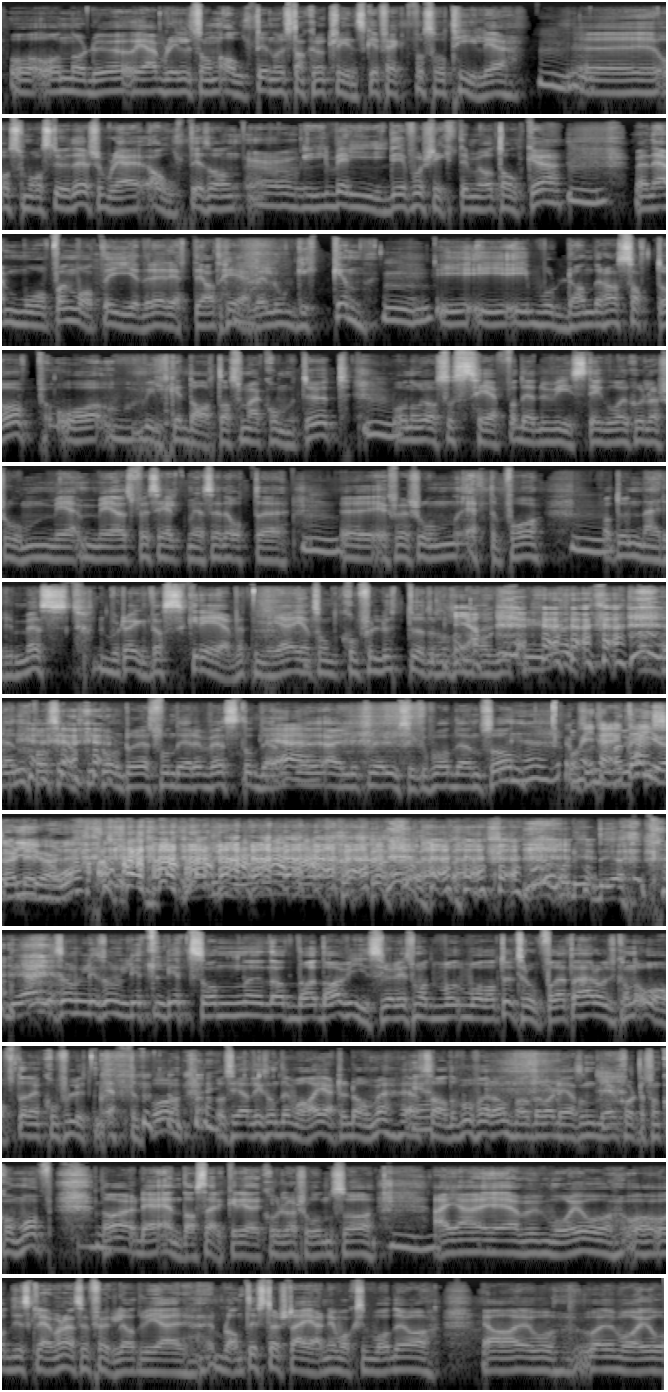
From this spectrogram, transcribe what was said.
Og, og, når du, jeg blir litt sånn alltid, når vi snakker om klinisk effekt på så tidlige mm. øh, og små studier, så blir jeg alltid sånn øh, veldig forsiktig med å tolke. Mm. Men jeg må på en måte gi dere rett i at hele logikken mm. i, i, i hvordan dere har satt det opp, og hvilke data som er er kommet ut. Mm. Og når vi også ser på det du viste i går, korrelasjonen med, med spesielt med CD8-eksplosjonen mm. eh, etterpå, mm. at du nærmest Du burde egentlig ha skrevet ned i en sånn konvolutt, vet sånn som ja. gjør. At den pasienten kommer til å respondere best, og den yeah. er jeg litt mer usikker på, den sånn. Og så, at jeg gjør det nå. Fordi det, det er liksom, liksom litt, litt, sånn da, da, viser det liksom at både at du tror på dette her, og du kan åpne den konvolutten etterpå og si at liksom, det var hjerter dame. Jeg ja. sa det på forhånd, og det var det, som, det, kortet som kom opp. Da er det enda sterkere i korrelasjonen. Så mm. nei, jeg, jeg, må jo, og, og disclaimeren er selvfølgelig at vi er blant de største eierne i Voxybody, og jeg var jo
